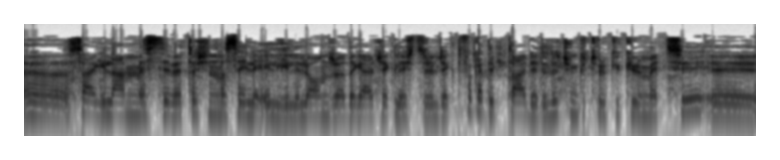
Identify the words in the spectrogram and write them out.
e, sergilenmesi ve taşınması ile ilgili Londra'da gerçekleştirilecekti. Fakat iptal edildi çünkü Türk hükümeti e,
